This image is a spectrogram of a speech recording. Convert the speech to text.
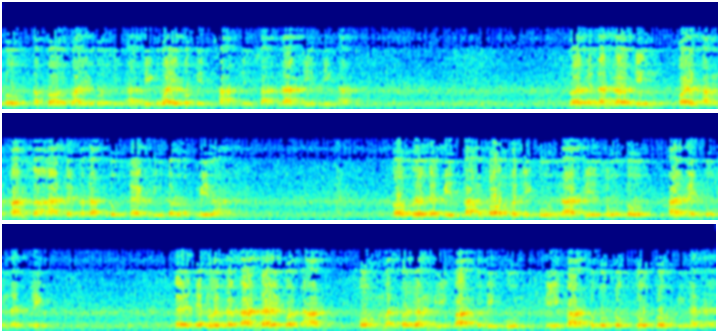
โครกถ้าปล่อยไว้ก็ทิ้งทิ้งไว้ก็เป็นสารเป็นสารน่าเกลียดยิ่งนักเพราะฉะนั้นเราจึงคอยทำความสะอาดและประดับตกแต่งอยู่ตลอดเวลา ก็เพื่อจะปิดบังของปฏิกูลหน้าเกลียดโสโครภายในผมนั่นเอง แต่จะด้วยประการใดก็ตาม ผมมันก็ยังมีความปฏิกูล มีความสกปรกโสโครกอยู่นั่นแหละ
